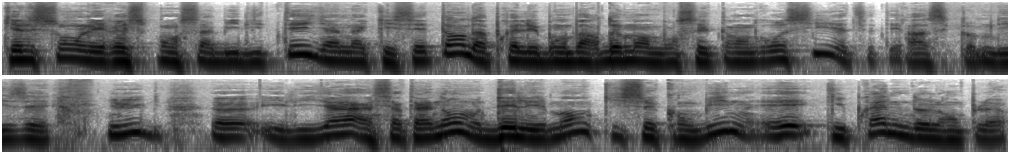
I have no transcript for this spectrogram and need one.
quelles sont les responsabilités? Il y en a qui s'étendent. Après, les bombardements vont s'étendre aussi etc. Comme disait Hugues, euh, il y a un certain nombre d'éléments qui se combinent et qui prennent de l'ampleur.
